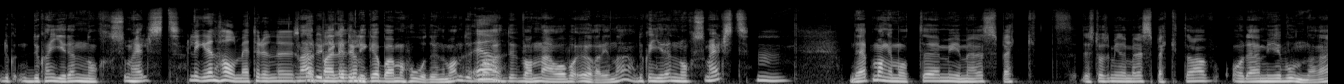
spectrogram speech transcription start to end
du, du kan gi deg når som helst. Du ligger en halvmeter under Nei, du skorpa. ligger, du liksom. ligger bare med hodet under vann. Du, Ja. bare, vannet er over øra dine. Du kan gi deg når som helst. Mm. Det er på mange måter mye mer respekt Det står så mye mer respekt av, og det er mye vondere,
